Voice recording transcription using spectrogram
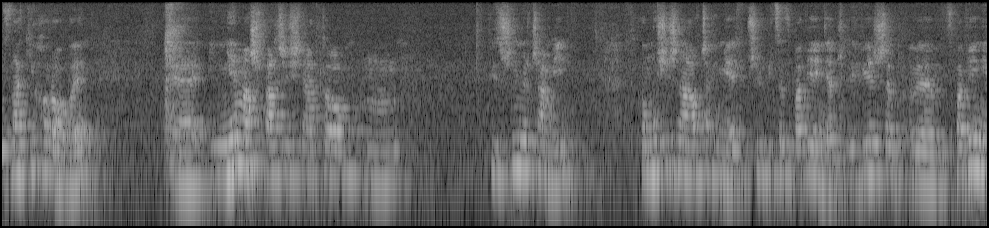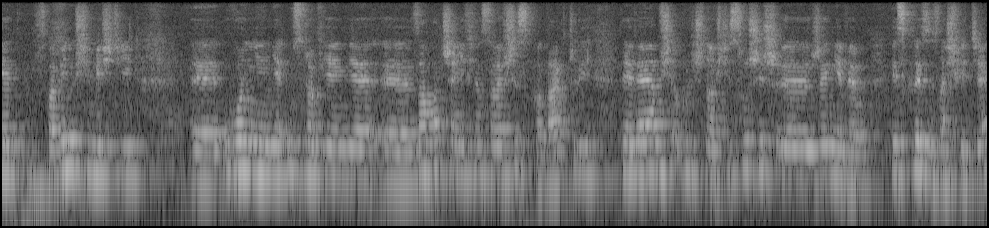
oznaki choroby i nie masz patrzeć na to mm, fizycznymi oczami, tylko musisz na oczach mieć przybicę zbawienia, czyli wiesz, że e, zbawienie, w zbawieniu się mieści e, uwolnienie, uzdrowienie, e, zaopatrzenie finansowe, wszystko, tak? Czyli pojawiają się okoliczności, słyszysz, że nie wiem, jest kryzys na świecie,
